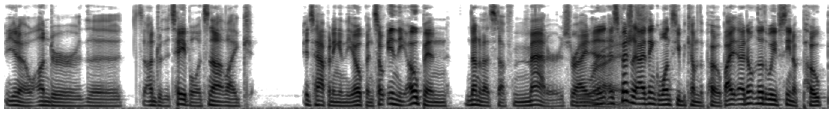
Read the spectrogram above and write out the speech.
you know under the under the table. It's not like it's happening in the open. So in the open, none of that stuff matters, right? And especially, I think once you become the pope, I, I don't know that we've seen a pope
